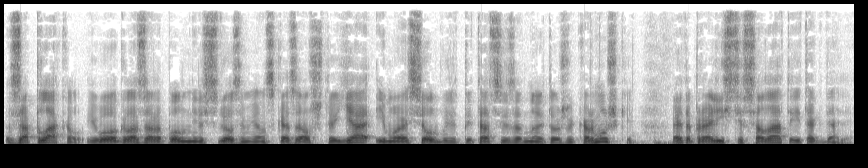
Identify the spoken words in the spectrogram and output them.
заплакал, его глаза наполнились слезами, и он сказал, что я и мой осел будет питаться из одной и той же кормушки, это про листья салата и так далее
